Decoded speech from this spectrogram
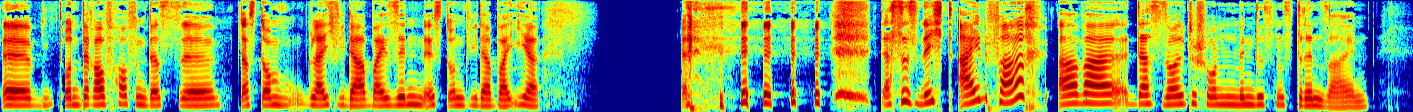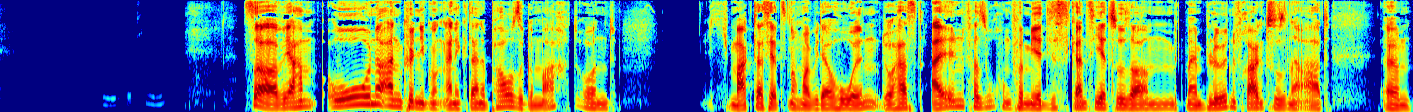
äh, und darauf hoffen, dass, äh, dass Dom gleich wieder bei Sinn ist und wieder bei ihr. das ist nicht einfach, aber das sollte schon mindestens drin sein. So, wir haben ohne Ankündigung eine kleine Pause gemacht und ich mag das jetzt nochmal wiederholen. Du hast allen Versuchen von mir, dieses Ganze hier zusammen mit meinen blöden Fragen zu so einer Art ähm,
